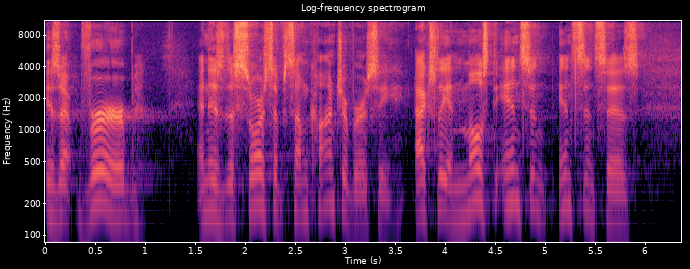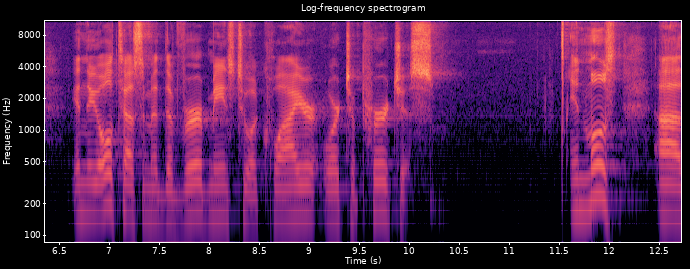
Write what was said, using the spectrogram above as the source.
is a verb and is the source of some controversy. Actually, in most instant, instances in the Old Testament, the verb means to acquire or to purchase. In most, uh,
